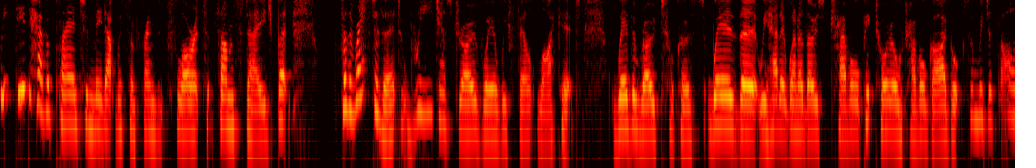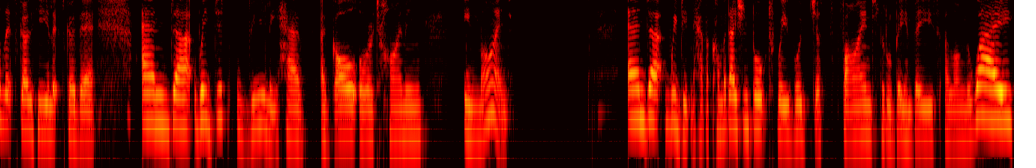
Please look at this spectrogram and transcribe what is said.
we did have a plan to meet up with some friends in Florence at some stage, but for the rest of it, we just drove where we felt like it, where the road took us, where the we had one of those travel pictorial travel guidebooks, and we just oh let's go here, let's go there, and uh, we didn't really have a goal or a timing in mind. And uh, we didn't have accommodation booked. We would just find little B and B's along the way,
